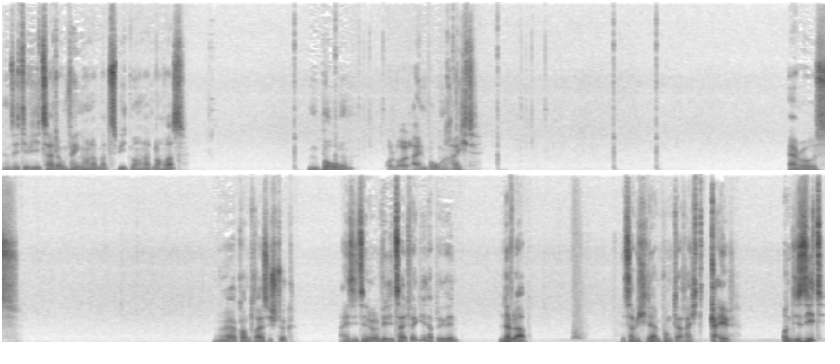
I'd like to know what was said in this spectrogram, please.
Dann seht ihr, wie die Zeit umfängt. 100 mal Speed mal 100 noch was. Ein Bogen. Oh lol, ein Bogen reicht. Arrows. Naja, kommt 30 Stück. 30 Zentimeter. Und wie die Zeit vergeht, habt ihr gesehen? Level up. Jetzt habe ich Lernpunkte erreicht. Geil. Und ihr seht,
